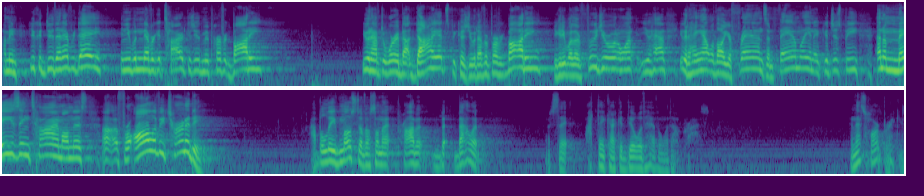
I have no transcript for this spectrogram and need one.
I mean, you could do that every day and you would never get tired because you would be a perfect body. You wouldn't have to worry about diets because you would have a perfect body. You could eat whatever food you want you have. You could hang out with all your friends and family, and it could just be an amazing time on this uh, for all of eternity. I believe most of us on that private ballot would say, I think I could deal with heaven without. And that's heartbreaking.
